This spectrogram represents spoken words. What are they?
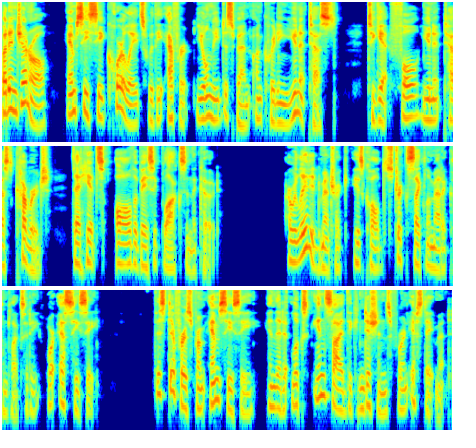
but in general, MCC correlates with the effort you'll need to spend on creating unit tests to get full unit test coverage that hits all the basic blocks in the code. A related metric is called strict cyclomatic complexity, or SCC. This differs from MCC in that it looks inside the conditions for an if statement.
